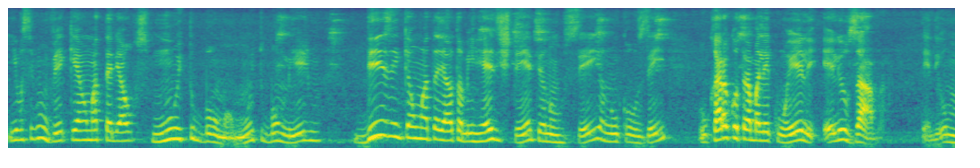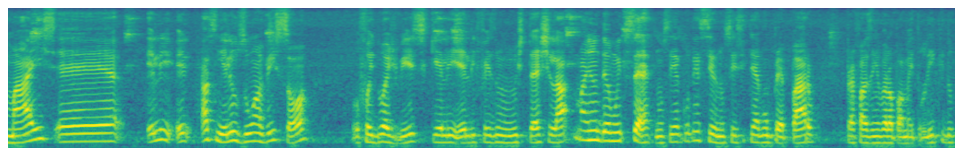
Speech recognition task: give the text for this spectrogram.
E vocês vão ver que é um material muito bom, mano, muito bom mesmo. Dizem que é um material também resistente, eu não sei, eu nunca usei. O cara que eu trabalhei com ele, ele usava. entendeu? Mas, é, ele, ele, assim, ele usou uma vez só, ou foi duas vezes, que ele, ele fez uns testes lá, mas não deu muito certo, não sei o que aconteceu, não sei se tem algum preparo para fazer envelopamento líquido,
